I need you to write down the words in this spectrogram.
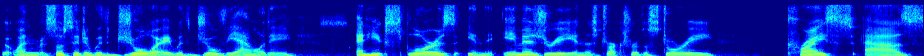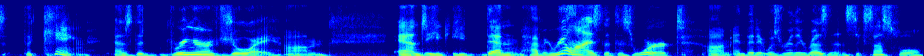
but when associated with joy, with joviality. And he explores in the imagery, in the structure of the story, Christ as the king, as the bringer of joy. Um, and he, he then, having realized that this worked um, and that it was really resonant and successful,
